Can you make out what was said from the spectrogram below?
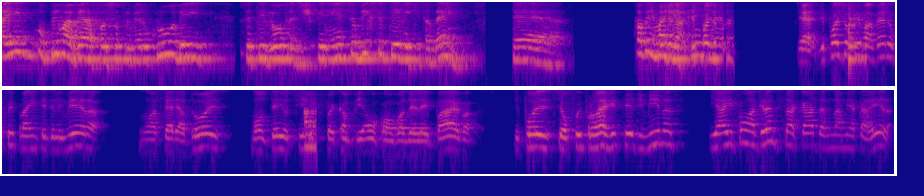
Aí o Primavera foi o seu primeiro clube, aí você teve outras experiências. Eu vi que você teve aqui também. É... Talvez mais recente. Depois, né? do... É, depois do Primavera eu fui para a Inter de Limeira, numa Série A2, montei o time que foi campeão com o Vanderlei Paiva. Depois eu fui para o RT de Minas, e aí foi uma grande sacada na minha carreira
